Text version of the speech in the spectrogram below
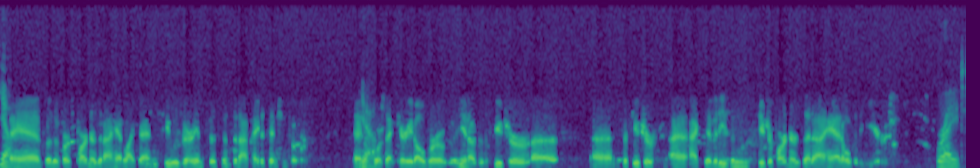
Yeah. And for the first partner that I had like that, and she was very insistent that I paid attention to her. And yeah. of course, that carried over, you know, to the future, uh, uh, the future uh, activities and future partners that I had over the years. Right.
